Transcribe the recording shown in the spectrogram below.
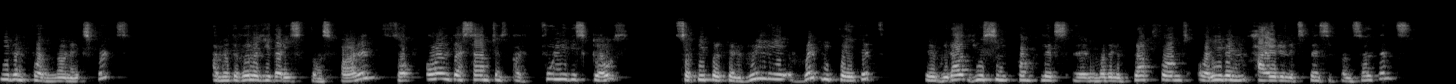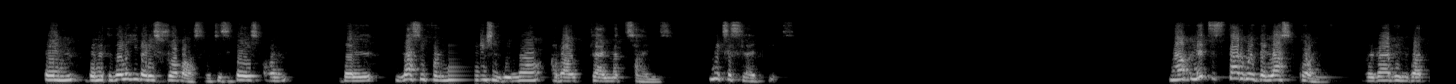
even for non-experts. A methodology that is transparent, so all the assumptions are fully disclosed, so people can really replicate it uh, without using complex uh, modeling platforms or even hiring expensive consultants. And the methodology that is robust, which is based on the last information we know about climate science. Next slide, please. Now, let's start with the last point regarding what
